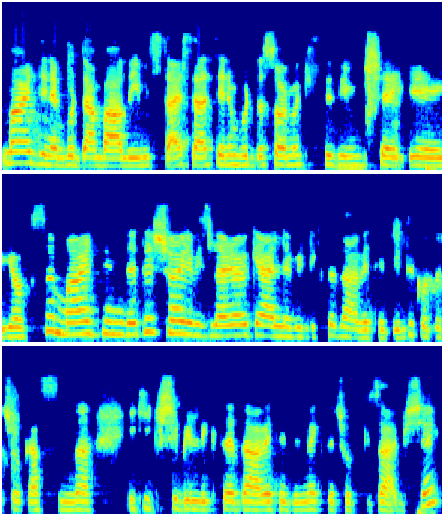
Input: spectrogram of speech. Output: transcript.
Mardin'e buradan bağlayayım istersen. Senin burada sormak istediğin bir şey e, yoksa. Mardin'de de şöyle biz Lara Ögel'le birlikte davet edildik. O da çok aslında iki kişi birlikte davet edilmek de çok güzel bir şey.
